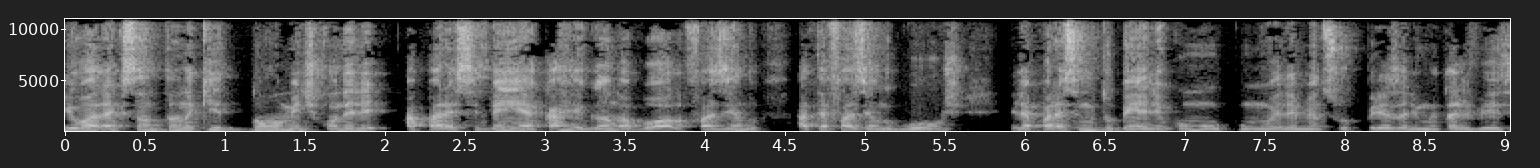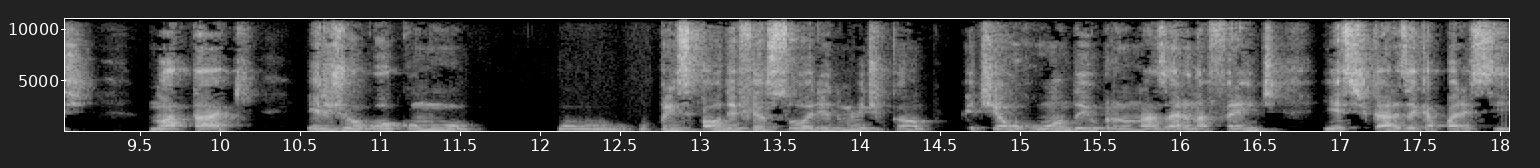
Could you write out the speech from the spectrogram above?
e o Alex Santana, que normalmente quando ele aparece bem é carregando a bola, fazendo até fazendo gols. Ele aparece muito bem ali como, como um elemento surpresa ali muitas vezes no ataque. Ele jogou como o, o principal defensor ali do meio de campo, porque tinha o Honda e o Bruno Nazário na frente, e esses caras é que apareciam.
